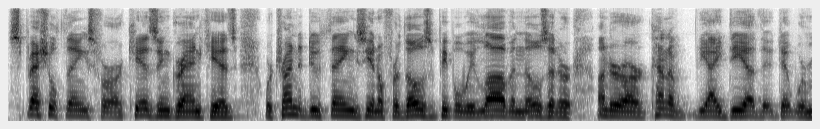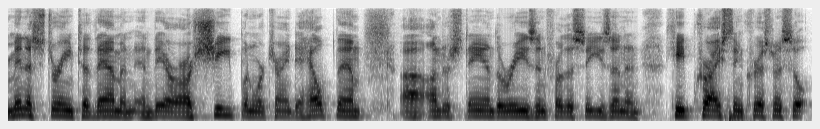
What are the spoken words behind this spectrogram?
special things for our kids and grandkids. We're trying to do things, you know, for those people we love and those that are under our kind of the idea that, that we're ministering to them and, and they are our sheep and we're trying to help them uh, understand the reason for the season and keep Christ in Christmas. So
